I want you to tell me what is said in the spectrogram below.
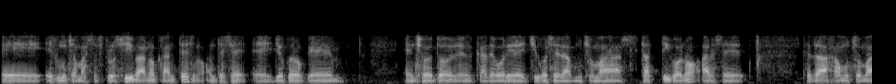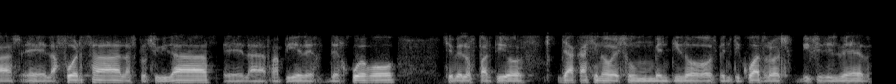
es mucho más explosiva, ¿no? Que antes, ¿no? Antes yo creo que en, sobre todo en la categoría de chicos era mucho más táctico, ¿no? Ahora se se trabaja mucho más eh, la fuerza, la explosividad, eh, la rapidez del juego. Si ves los partidos, ya casi no ves un 22-24, es difícil ver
